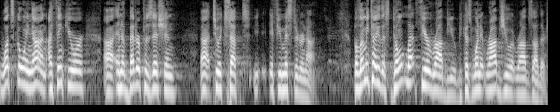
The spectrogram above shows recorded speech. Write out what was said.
what's going on, I think you're uh, in a better position uh, to accept if you missed it or not. But let me tell you this don't let fear rob you because when it robs you, it robs others.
